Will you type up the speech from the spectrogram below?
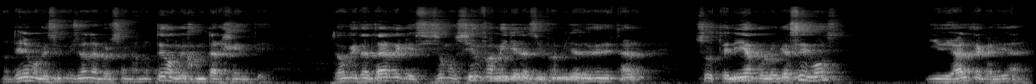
No tenemos que ser un millón de personas, no tengo que juntar gente. Tengo que tratar de que si somos 100 familias, las 100 familias deben estar sostenidas por lo que hacemos y de alta calidad.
